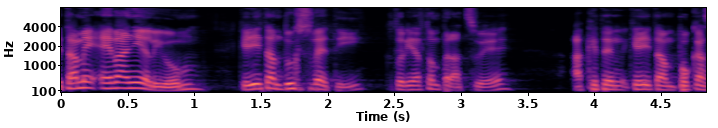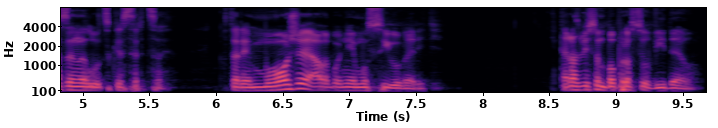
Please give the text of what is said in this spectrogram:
Keď tam je evanelium, keď je tam Duch Svetý, ktorý na tom pracuje, a keď, ten, keď je tam pokazené ľudské srdce, ktoré môže alebo nemusí uveriť. Teraz by som poprosil video.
